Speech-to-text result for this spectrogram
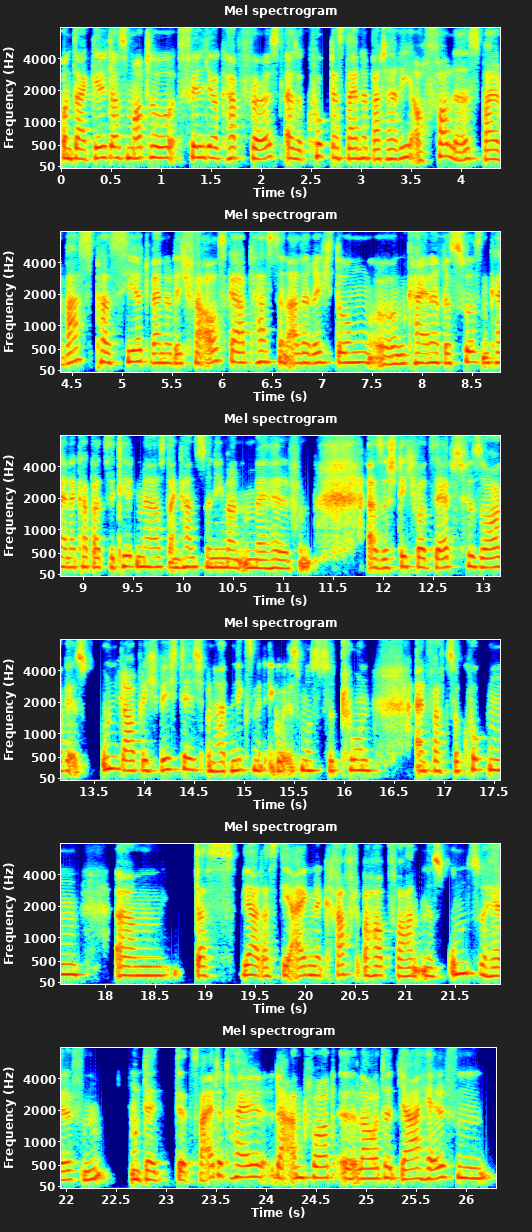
Und da gilt das Motto, fill your cup first. Also guck, dass deine Batterie auch voll ist, weil was passiert, wenn du dich verausgabt hast in alle Richtungen und keine Ressourcen, keine Kapazitäten mehr hast, dann kannst du niemandem mehr helfen. Also Stichwort Selbstfürsorge ist unglaublich wichtig und hat nichts mit Egoismus zu tun. Einfach zu gucken, ähm, dass, ja, dass die eigene Kraft überhaupt vorhanden ist, um zu helfen. Und der, der zweite Teil der Antwort äh, lautet, ja, helfen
